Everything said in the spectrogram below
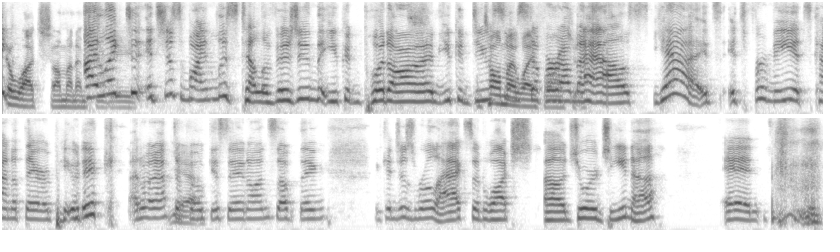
still watch some on MTV. I like to. It's just mindless television that you can put on. You could do some my wife stuff around the house. Yeah, it's it's for me. It's kind of therapeutic. I don't have to Yeah. focus in on something. I can just relax and watch uh, Georgina and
